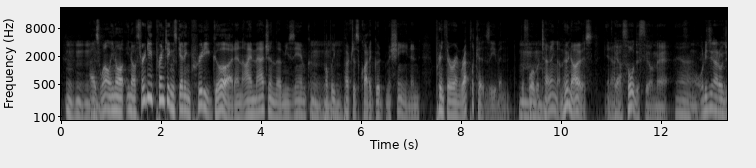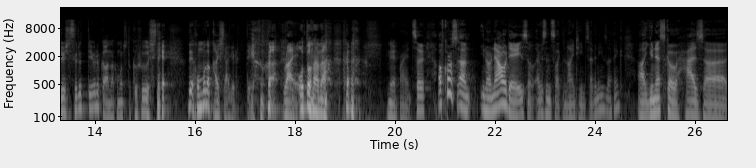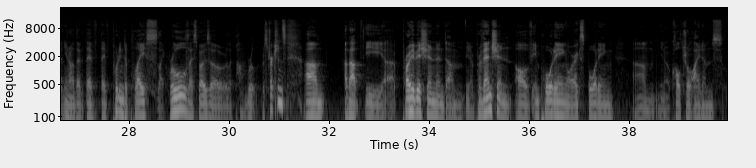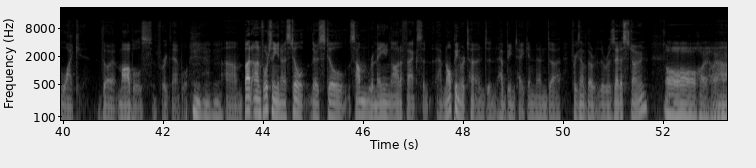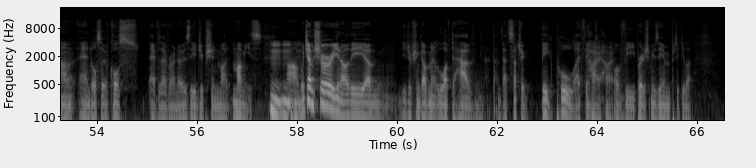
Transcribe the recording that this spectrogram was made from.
as well. You know, you know, 3D printing is getting pretty good, and I imagine the museum could probably purchase quite a good machine and print their own replicas even before returning them. Who knows? You know. いや、そうですよね。いやそのオリジナルを重視するっていうよりかは、なんかもうちょっと工夫して、で、本物は返してあげるっていうのが、 Right. 大人な、ね。 Right. So, of course, um, you know, nowadays, uh, ever since like the 1970s, I think, uh, UNESCO has, uh, you know, they've, they've they've put into place like rules, I suppose, or like pu- ru- restrictions um, about the uh, prohibition and um, you know prevention of importing or exporting um, you know cultural items like the marbles, for example. Mm-hmm. Um, but unfortunately, you know, still there's still some remaining artifacts that have not been returned and have been taken. And uh, for example, the, the, Rosetta Stone. Oh, hi, hi, hi, um, hi. And also, of course, as everyone knows, the Egyptian mummies, mm-hmm. um, which I'm sure you know the um, the Egyptian government would love to have. You know, that, that's such a big pool, I think, Hi, hi. of the British Museum in particular.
